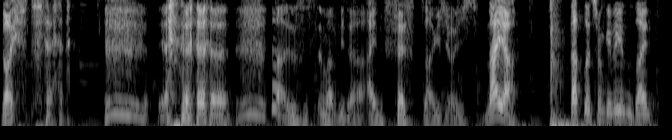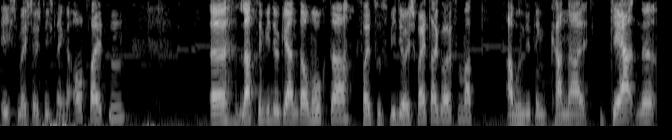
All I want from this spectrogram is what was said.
Läuft. ja, es ist immer wieder ein Fest, sage ich euch. Naja, das soll schon gewesen sein. Ich möchte euch nicht länger aufhalten. Äh, lasst dem Video gerne einen Daumen hoch da, falls das Video euch weitergeholfen hat. Abonniert den Kanal gerne,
